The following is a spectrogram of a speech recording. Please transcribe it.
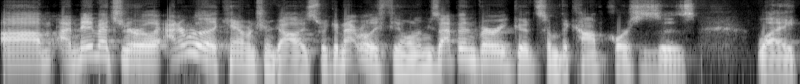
Um, I may mention earlier, I don't really like Cameron Tringale this week. I'm not really feeling him. He's not been very good. Some of the comp courses is like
